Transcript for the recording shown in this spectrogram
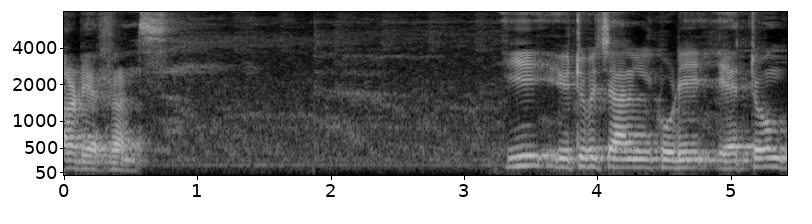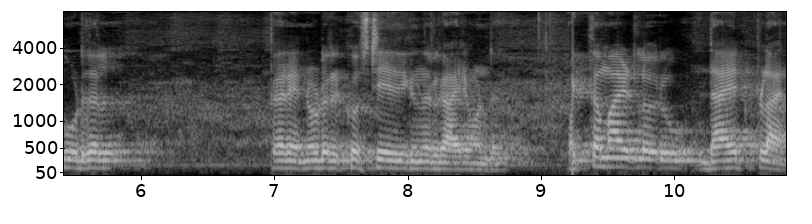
ഹലോ ഡിയർ ഫ്രണ്ട്സ് ഈ യൂട്യൂബ് ചാനലിൽ കൂടി ഏറ്റവും കൂടുതൽ പേർ എന്നോട് റിക്വസ്റ്റ് ചെയ്തിരിക്കുന്ന ഒരു കാര്യമുണ്ട്. വ്യക്തമായിട്ടുള്ള ഒരു ഡയറ്റ് പ്ലാൻ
